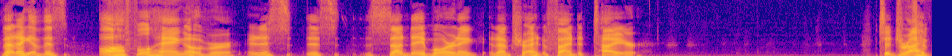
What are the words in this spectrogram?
Then I get this awful hangover, and it's it's Sunday morning, and I'm trying to find a tire to drive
